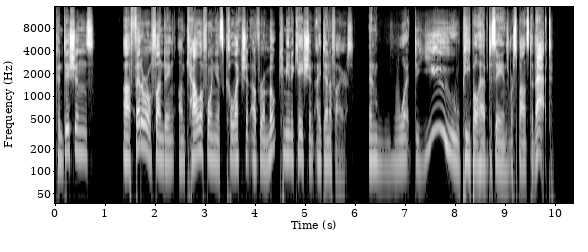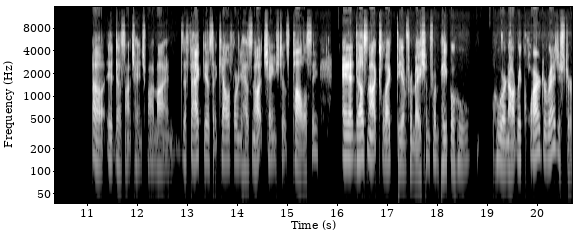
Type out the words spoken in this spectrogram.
conditions uh, federal funding on California's collection of remote communication identifiers. And what do you people have to say in response to that? Uh, it does not change my mind. The fact is that California has not changed its policy, and it does not collect the information from people who who are not required to register.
